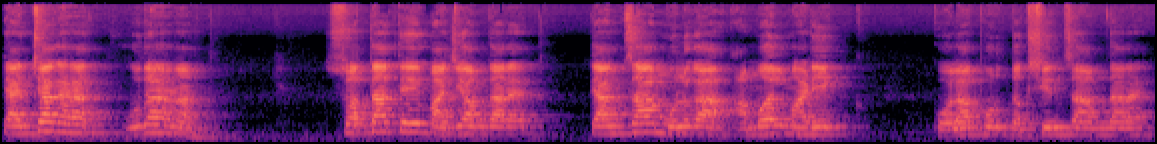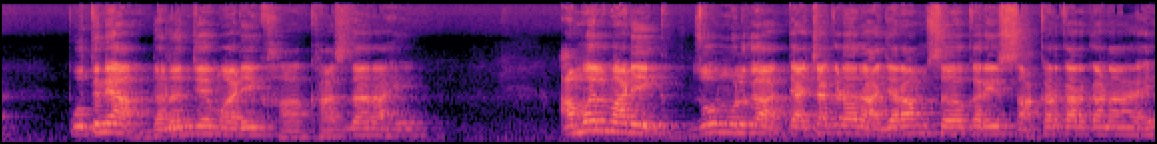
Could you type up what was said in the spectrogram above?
त्यांच्या घरात उदाहरणार्थ स्वतः ते माजी आमदार आहेत त्यांचा मुलगा अमल माडिक कोल्हापूर दक्षिणचा आमदार आहे. पुतण्या धनंजय माडिक हा खासदार आहे. अमल माडिक जो मुलगा त्याच्याकडं राजाराम सहकारी साखर कारखाना आहे.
